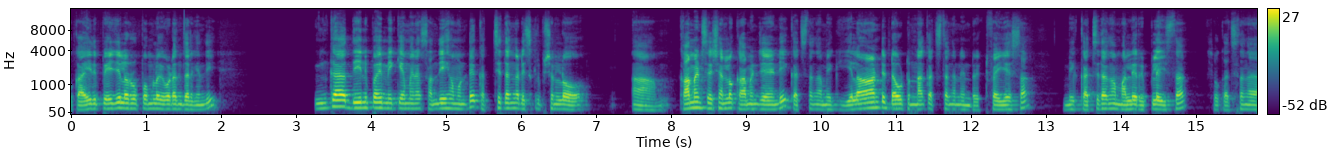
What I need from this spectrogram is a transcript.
ఒక ఐదు పేజీల రూపంలో ఇవ్వడం జరిగింది. ఇంకా దీనిపై మీకు ఏమైనా సందేహం ఉంటే ఖచ్చితంగా డిస్క్రిప్షన్లో కామెంట్ సెషన్లో కామెంట్ చేయండి. ఖచ్చితంగా మీకు ఎలాంటి డౌట్ ఉన్నా ఖచ్చితంగా నేను రెక్టిఫై చేస్తా. మీకు ఖచ్చితంగా మళ్ళీ రిప్లై ఇస్తా. సో ఖచ్చితంగా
